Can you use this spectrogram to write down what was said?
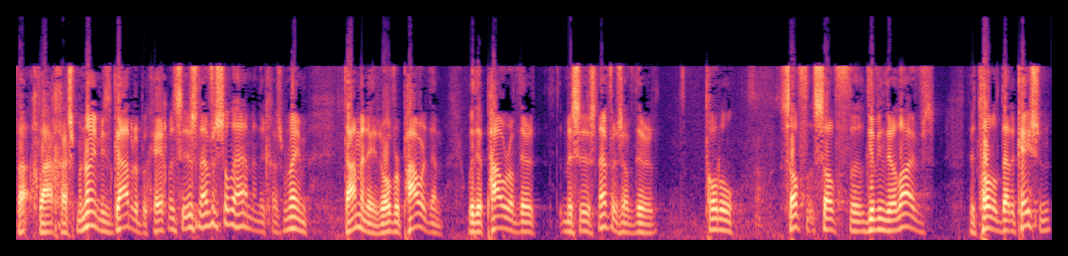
that is Gabra B'Keichmas is Nefesh Alehem, and the Chashmonoim dominated, overpowered them with the power of their Mesiris Nefesh, of their total self self uh, giving their lives, the total dedication,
